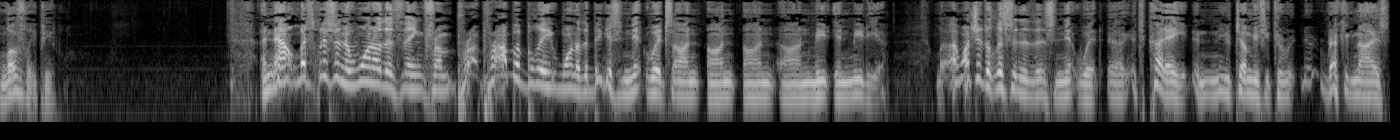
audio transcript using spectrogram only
Lovely people. And now let's listen to one other thing from pro- probably one of the biggest nitwits on on on on me- in media. I want you to listen to this nitwit. Uh, it's cut eight, and you tell me if you can recognize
